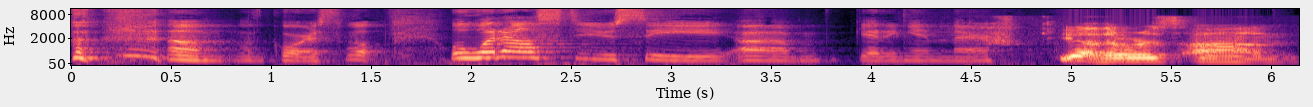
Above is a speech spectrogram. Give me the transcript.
um, of course. Well, well, what else do you see um, getting in there? yeah, there was um,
